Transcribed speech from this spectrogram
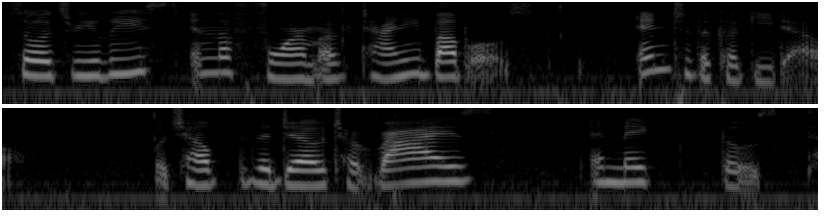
So it's released in the form of tiny bubbles into the cookie dough, which help the dough to rise and makes those t-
